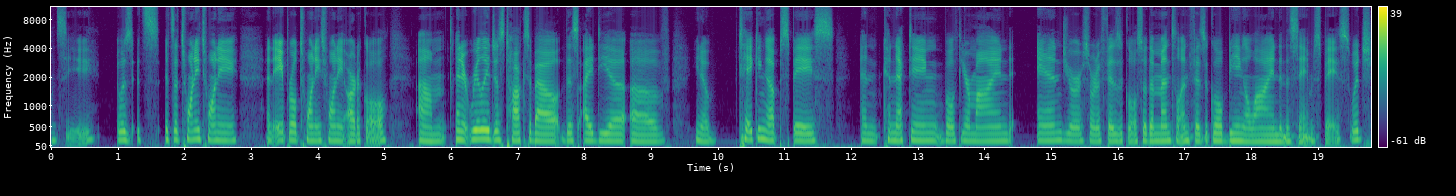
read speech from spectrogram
let's see it was it's it's a 2020 an april 2020 article um, and it really just talks about this idea of you know taking up space and connecting both your mind and your sort of physical so the mental and physical being aligned in the same space which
